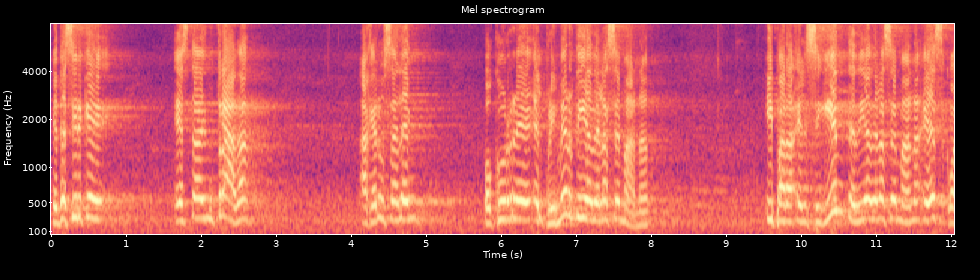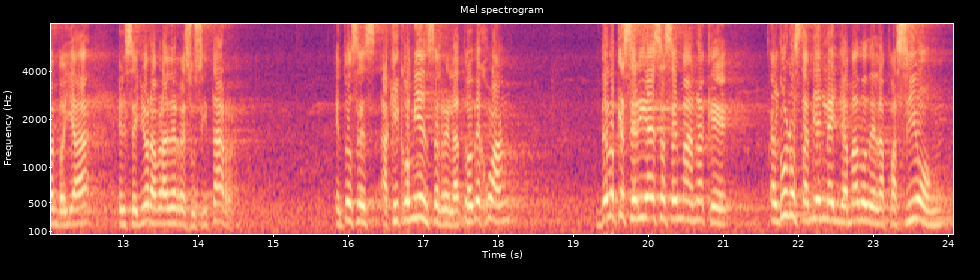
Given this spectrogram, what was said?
Es decir, que esta entrada a Jerusalén ocurre el primer día de la semana y para el siguiente día de la semana es cuando ya el Señor habrá de resucitar. Entonces, aquí comienza el relato de Juan de lo que sería esa semana que algunos también le han llamado de la pasión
